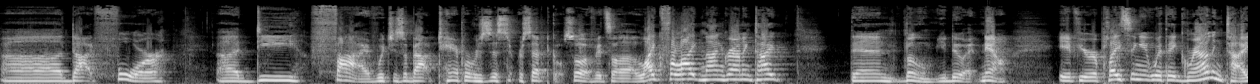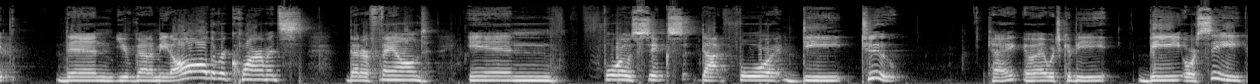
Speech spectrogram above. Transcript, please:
uh, uh, D5, which is about tamper resistant receptacles. So if it's a like for like non grounding type, then boom, you do it. Now, if you're replacing it with a grounding type, then you've got to meet all the requirements that are found in 406.4D2, okay, uh, which could be B or C,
